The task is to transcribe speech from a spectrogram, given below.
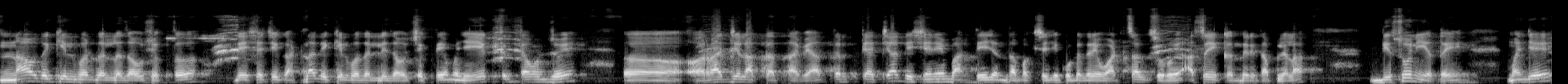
नाव देखील बदललं जाऊ शकतं. देशाची घटना देखील बदलली जाऊ शकते. म्हणजे एक तृतीयांश जो म्हणजे, अं, राज्य लागतात ताब्यात. तर त्याच्या दिशेने भारतीय जनता पक्षाची कुठेतरी वाटचाल सुरू आहे असं एकंदरीत आपल्याला दिसून येत आहे म्हणजे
